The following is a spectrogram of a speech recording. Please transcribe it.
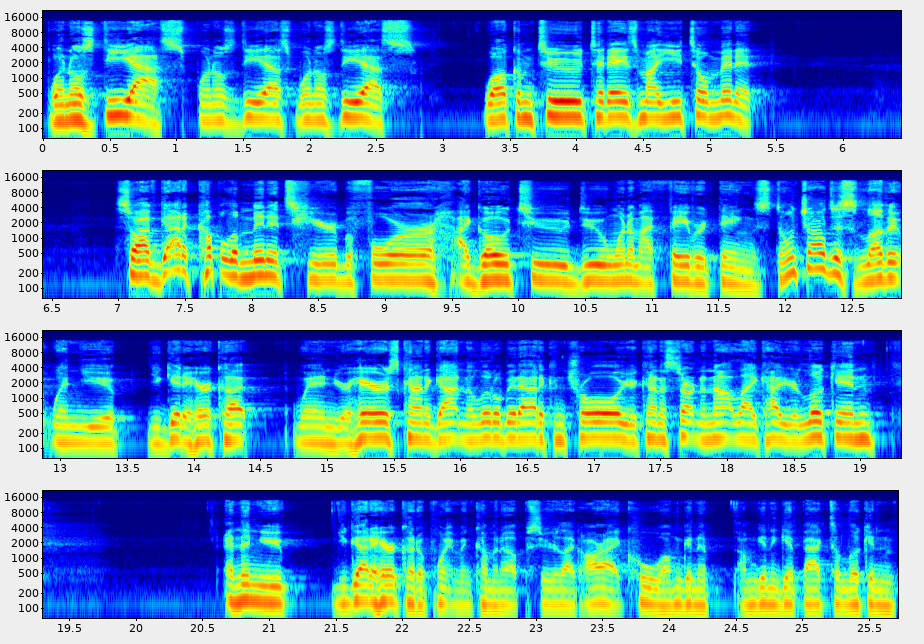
Buenos dias, buenos dias, buenos dias. Welcome to today's Mayito Minute. So, I've got a couple of minutes here before I go to do one of my favorite things. Don't y'all just love it when you, you get a haircut, when your hair has kind of gotten a little bit out of control, you're kind of starting to not like how you're looking, and then you you got a haircut appointment coming up, so you're like, all right, cool, I'm gonna I'm gonna get back to looking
